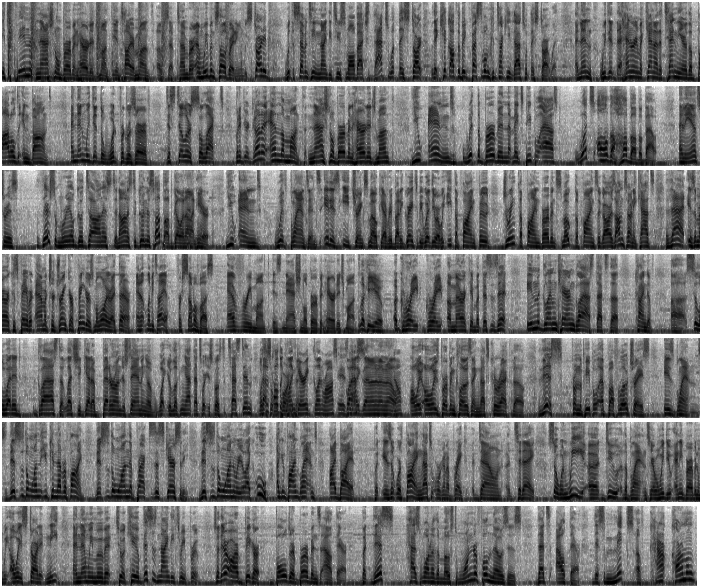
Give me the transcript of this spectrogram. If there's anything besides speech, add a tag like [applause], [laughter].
It's been National Bourbon Heritage Month, the entire month of September, and we've been celebrating. And we started with the 1792 small batch. That's what they start. They kick off the big festival in Kentucky. That's what they start with. And then we did the Henry McKenna, the 10 year, the bottled in bond. And then we did the Woodford Reserve, Distillers Select. But if you're going to end the month, National Bourbon Heritage Month, you end with the bourbon that makes people ask, what's all the hubbub about? And the answer is, there's some real good to honest and honest to goodness hubbub going on here. [laughs] you end with Blanton's. It is eat, drink, smoke, everybody. Great to be with you where we eat the fine food, drink the fine bourbon, smoke the fine cigars. I'm Tony Katz. That is America's favorite amateur drinker, Fingers Malloy, right there. And let me tell you, for some of us, every month is National Bourbon Heritage Month. Look at you. A great, great American, but this is it. In the Glencairn glass, that's the kind of uh, silhouetted glass that lets you get a better understanding of what you're looking at. That's what you're supposed to test in. What's That's this what called? The Glengarry Glen Ross It's glass? not no, no, no, no. No? Always, always bourbon closing. That's correct, though. This from the people at Buffalo Trace is Blanton's. This is the one that you can never find. This is the one that practices scarcity. This is the one where you're like, ooh, I can find Blanton's. I buy it. But is it worth buying? That's what we're going to break down uh, today. So when we uh, do the Blantons here, when we do any bourbon, we always start it neat and then we move it to a cube. This is 93 proof. So there are bigger, bolder bourbons out there. But this has one of the most wonderful noses that's out there. This mix of car- caramel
